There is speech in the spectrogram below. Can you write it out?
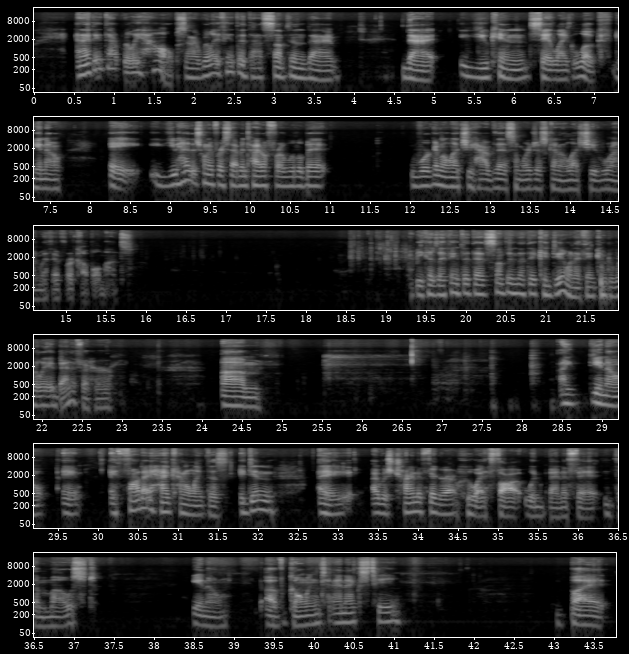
And I think that really helps. And I really think that that's something that that you can say like, look, you know, hey, you had the 24/7 title for a little bit. We're going to let you have this and we're just going to let you run with it for a couple months. Because I think that that's something that they can do and I think it would really benefit her. Um I you know, I I thought I had kinda like this it didn't I I was trying to figure out who I thought would benefit the most, you know, of going to NXT. But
